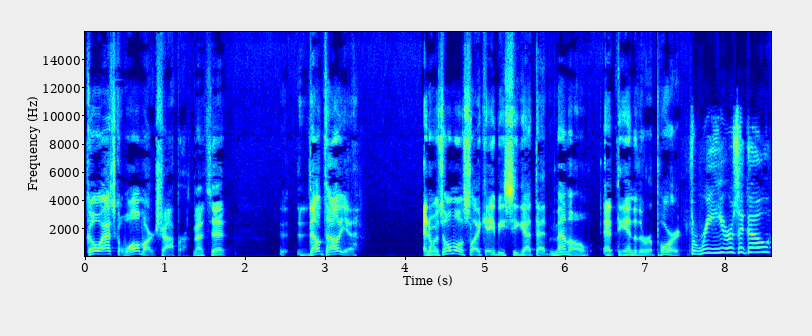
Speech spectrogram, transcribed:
go ask a Walmart shopper. That's it. They'll tell you. And it was almost like ABC got that memo at the end of the report. Three years ago,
